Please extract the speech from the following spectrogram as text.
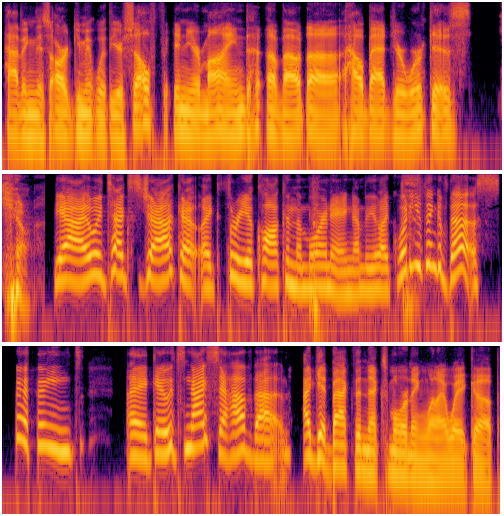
having this argument with yourself in your mind about uh, how bad your work is. Yeah. Yeah, I would text Jack at like three o'clock in the morning and be like, "What do you think of this?" and like, it's nice to have that. I get back the next morning when I wake up.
